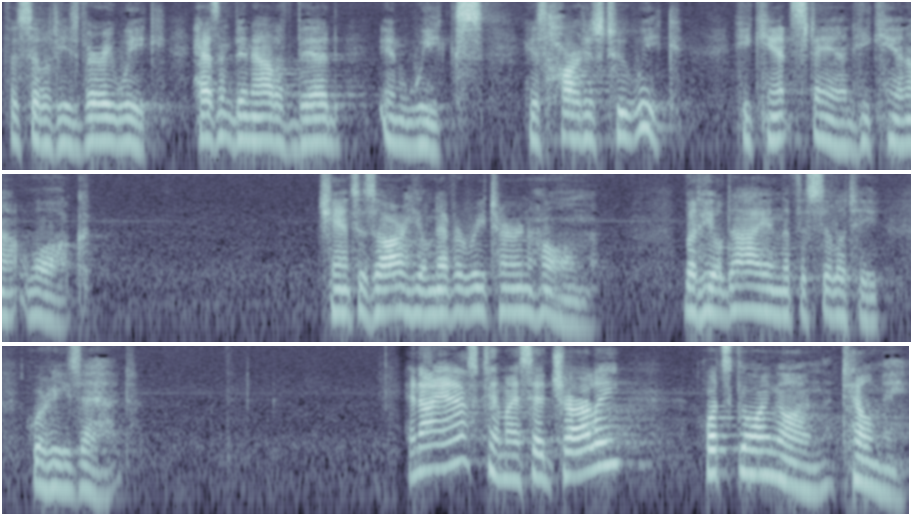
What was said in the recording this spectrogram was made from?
facility, he's very weak, hasn't been out of bed in weeks. His heart is too weak. He can't stand, he cannot walk. Chances are he'll never return home, but he'll die in the facility where he's at. And I asked him, I said, Charlie, what's going on? Tell me.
